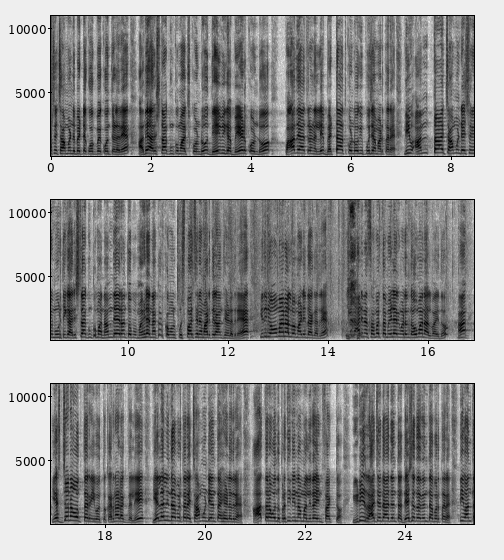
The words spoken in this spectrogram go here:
ಚಾಮುಂಡಿ ಬೆಟ್ಟಕ್ಕೆ ಹೋಗ್ಬೇಕು ಅಂತ ಹೇಳಿದ್ರೆ ಅದೇ ಅರಿಶಿನ ಕುಂಕುಮ ಹಚ್ಕೊಂಡು ದೇವಿಗೆ ಬೇಡ್ಕೊಂಡು ಪಾದಯಾತ್ರೆನಲ್ಲಿ ಬೆಟ್ಟ ಹತ್ಕೊಂಡು ಹೋಗಿ ಪೂಜೆ ಮಾಡ್ತಾರೆ. ನೀವು ಅಂತ ಚಾಮುಂಡೇಶ್ವರಿ ಮೂರ್ತಿಗೆ ಅರಿಶಿನ ಕುಂಕುಮ ನಮ್ದೇ ಇರೋಂಥ ಒಬ್ಬ ಮಹಿಳೆನ ಕರ್ಕೊಂಬಂದು ಪುಷ್ಪಾರ್ಚನೆ ಮಾಡ್ತೀರಾ ಅಂತ ಹೇಳಿದ್ರೆ ಇದು ನೀವು ಅವಮಾನ ಅಲ್ವಾ ಮಾಡಿದಾಗಾದ್ರೆ ಈ ನಾಡಿನ ಸಮರ್ಥ ಮಹಿಳೆಯರಿಗೆ ಮಾಡುವಂತ ಅವಮಾನ ಅಲ್ವಾ ಇದು? ಹಾ ಎಷ್ಟು ಜನ ಹೋಗ್ತಾರೆ ಇವತ್ತು ಕರ್ನಾಟಕದಲ್ಲಿ? ಎಲ್ಲೆಲ್ಲಿಂದ ಬರ್ತಾರೆ ಚಾಮುಂಡಿ ಅಂತ ಹೇಳಿದ್ರೆ? ಆ ಥರ ಒಂದು ಪ್ರತಿದಿನ ನಮ್ಮಲ್ಲಿದೆ ಇನ್ಫ್ಯಾಕ್ಟ್ ಇಡೀ ರಾಜ್ಯದಾದ್ಯಂತ ದೇಶದಾದ್ಯಂತ ಬರ್ತಾರೆ. ನೀವು ಅಂತ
